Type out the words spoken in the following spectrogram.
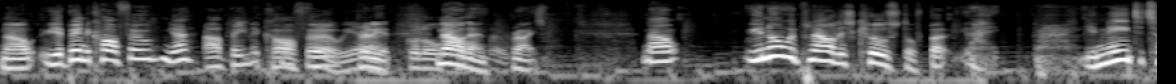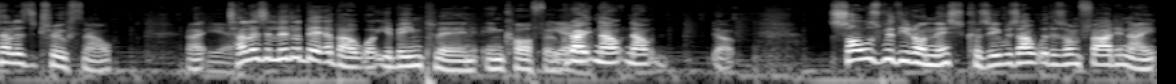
Now you've been to Corfu, yeah? I've been to Corfu. Yeah. Brilliant. Good old now then, right. Now, you know we play all this cool stuff, but you need to tell us the truth now. Right. Yeah. Tell us a little bit about what you've been playing in Corfu. Yeah. Right now, now, uh, Sol's with you on this because he was out with us on Friday night.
